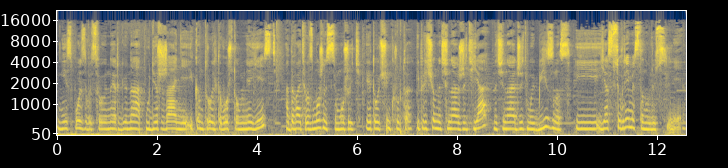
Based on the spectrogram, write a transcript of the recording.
не использовать свою энергию на удержание и контроль того, что у меня есть, а давать возможность ему жить. И это очень круто. И причем начинаю жить я, начинает жить мой бизнес, и я все время становлюсь сильнее.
